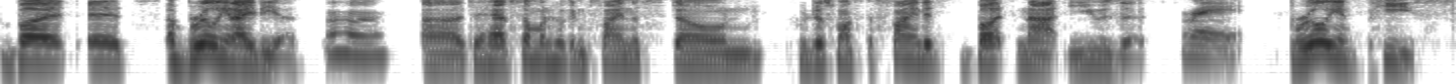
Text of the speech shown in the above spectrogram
but it's a brilliant idea uh-huh. uh, to have someone who can find the stone who just wants to find it but not use it. Right. Brilliant piece.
